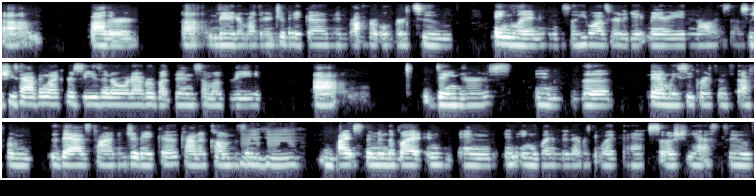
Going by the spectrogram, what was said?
um, father uh, married her mother in Jamaica and then brought her over to England. And so he wants her to get married and all that stuff. So she's having like her season or whatever, but then some of the um, dangers in the family secrets and stuff from the dad's time in Jamaica kind of comes and Mhm. bites them in the butt in, in, in England and everything like that. So she has to,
